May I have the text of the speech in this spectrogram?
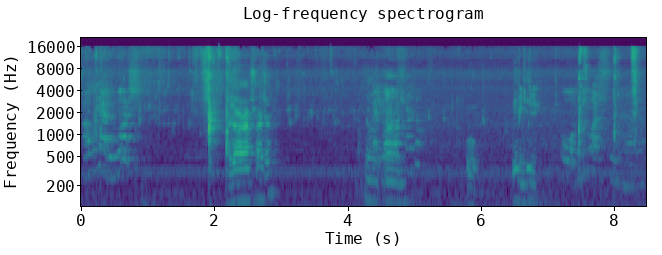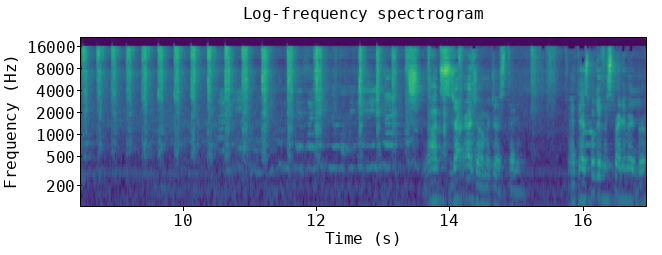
How we had to wash? Are you alright, Roger? No, um. Oh, Pinky. Pinky. It's Jack just telling you. I tell Spooky if you bro.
